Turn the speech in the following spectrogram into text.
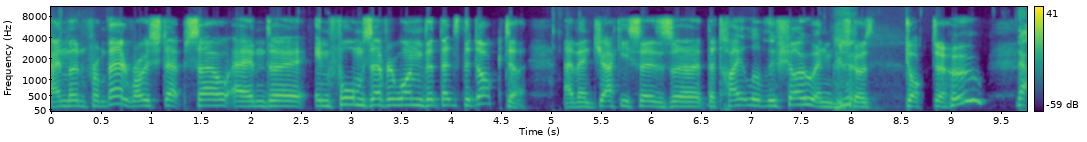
And then from there, Rose steps out and uh, informs everyone that that's the Doctor. And then Jackie says uh, the title of the show and just goes, Doctor Who? Now,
